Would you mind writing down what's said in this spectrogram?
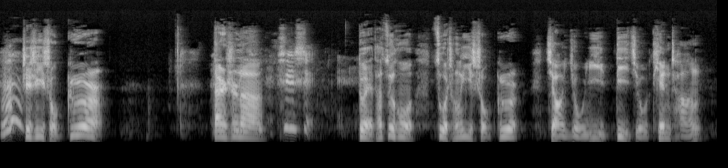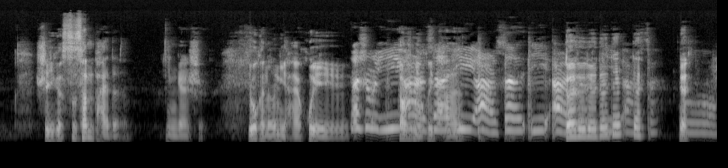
嗯，这是一首歌，但是呢，是是，对他最后做成了一首歌，叫《友谊地久天长》，是一个四三拍的，应该是，有可能你还会，那是不是一到时候你二会弹三一二三一二对对对三对对对对哦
